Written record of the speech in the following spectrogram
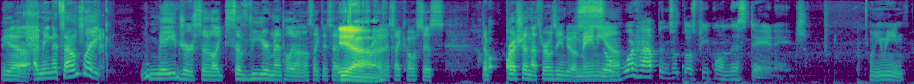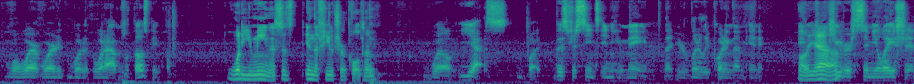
Yeah, I mean, it sounds like major, so like severe mental illness, like they said. Yeah. schizophrenia, psychosis, depression that throws you into a mania. So what happens with those people in this day and age? What do you mean? Well, where where did, what what happens with those people? What do you mean? This is in the future, Colton. Well, yes, but this just seems inhumane that you're literally putting them in a Well, yeah. computer simulation.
